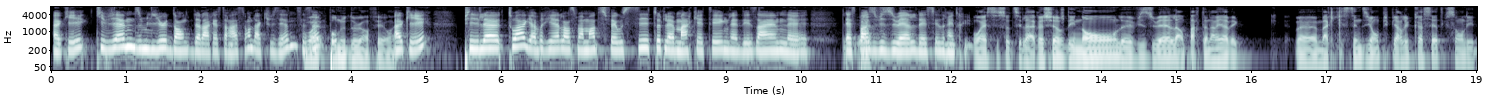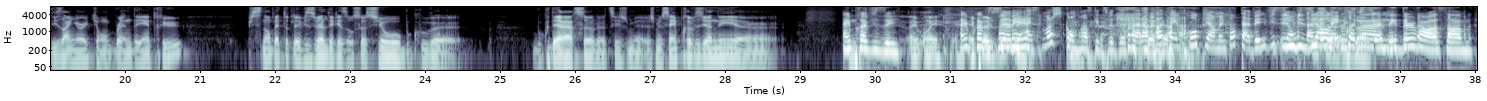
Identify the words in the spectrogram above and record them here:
OK, qui viennent du milieu donc de la restauration, de la cuisine, c'est Ouais, pour nous deux, en fait. Ouais. ça? OK. Puis là, toi, Gabriel, en ce moment, tu fais aussi tout le marketing, le design, le- l'espace Ouais. visuel de Cidre Intrus. Ouais, c'est ça. La recherche des noms, le visuel en partenariat avec euh, Marie-Christine Dion puis Pierre-Luc Cossette, qui sont les designers qui ont brandé Intrus. Puis sinon, ben, tout le visuel des réseaux sociaux, beaucoup, euh, beaucoup derrière ça. Là, tu sais, je, me, je me suis improvisionné. un- Improvisé. un- ouais, Improvisionné. Ouais, moi, je comprends ce que tu veux dire. C'est à la fois de l'impro, puis en même temps, tu avais une vision. Une vision, ça. Les deux vont ensemble.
